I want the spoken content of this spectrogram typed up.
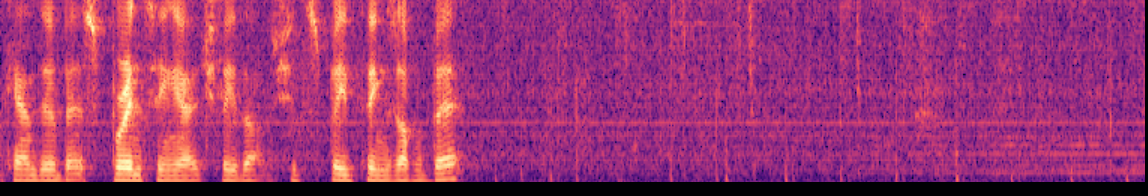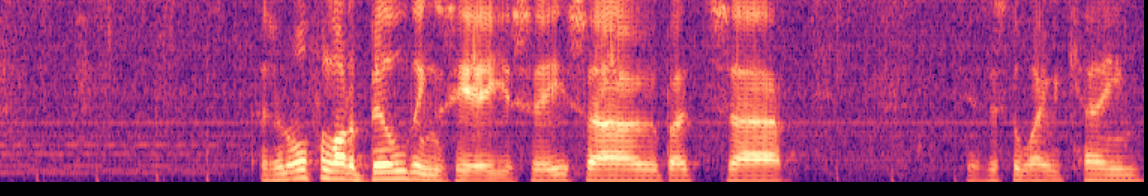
We can do a bit of sprinting actually, that should speed things up a bit. There's an awful lot of buildings here, you see, so, but uh, is this the way we came?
